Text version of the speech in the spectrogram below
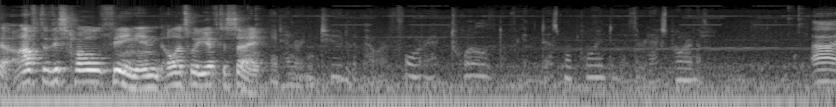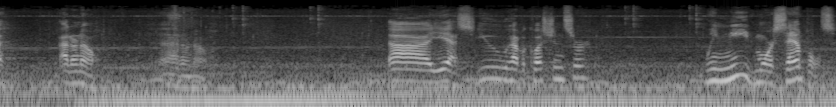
After this whole thing, and oh, that's all you have to say. 802 to the power of 4 at 12. Don't forget the decimal point and the third exponent of... Uh, I don't know. I don't know. Uh, yes, you have a question, sir? We need more samples.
